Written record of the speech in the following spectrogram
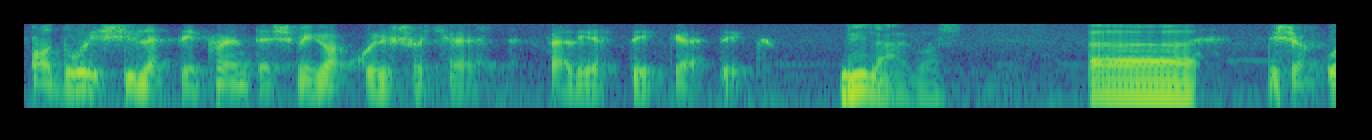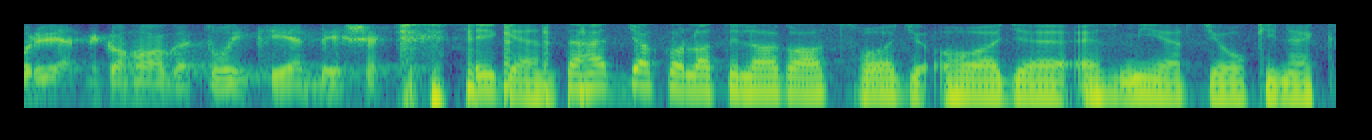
adó és illetékmentes, még akkor is, hogyha ezt felértékelték. Világos. Uh, és akkor jöhetnek a hallgatói kérdések. Igen, tehát gyakorlatilag az, hogy, hogy ez miért jó, kinek,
